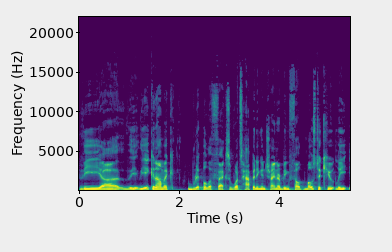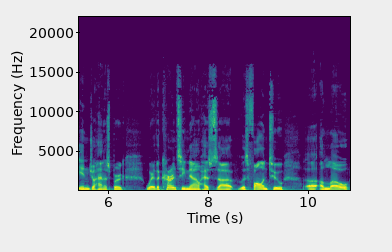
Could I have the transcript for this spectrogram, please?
The, uh, the, the economic ripple effects of what's happening in China are being felt most acutely in Johannesburg, where the currency now has uh, has fallen to uh, a low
